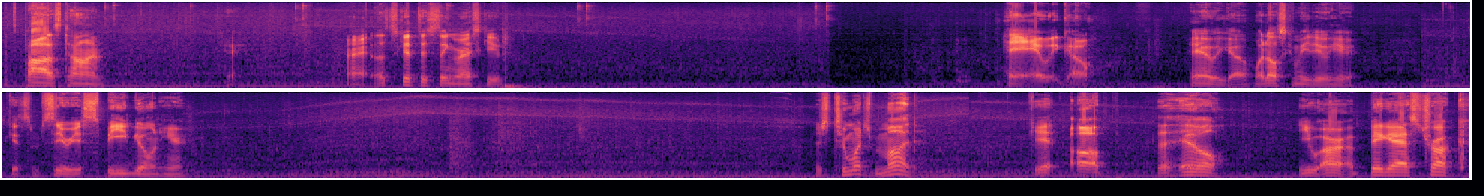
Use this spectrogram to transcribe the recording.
It's pause time. Alright, let's get this thing rescued. Here we go. Here we go. What else can we do here? Let's get some serious speed going here. There's too much mud. Get up the hill. You are a big ass truck.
